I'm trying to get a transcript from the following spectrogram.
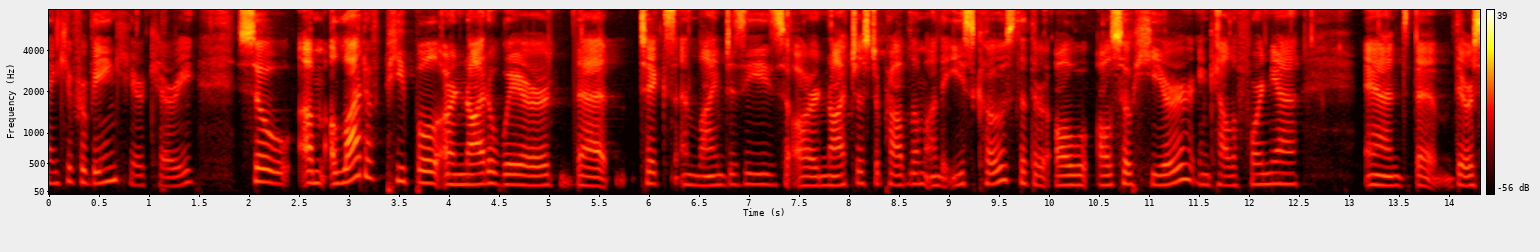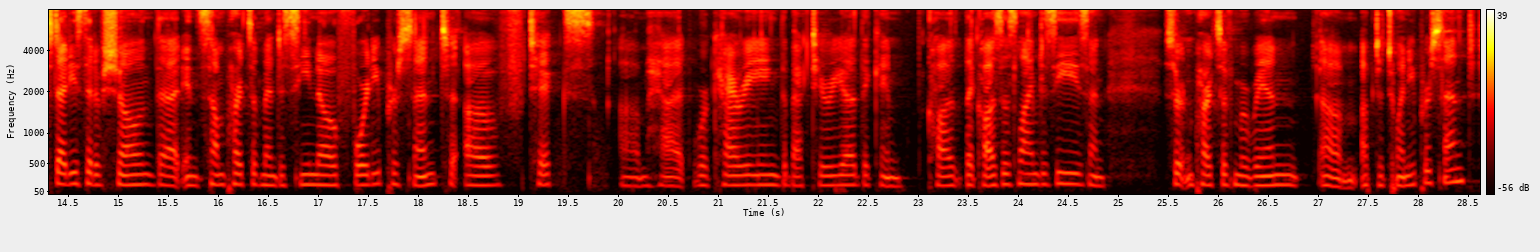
Thank you for being here, Kerry. So, um, a lot of people are not aware that ticks and Lyme disease are not just a problem on the East Coast, that they're all also here in California. And the, there are studies that have shown that in some parts of Mendocino, 40% of ticks um, had were carrying the bacteria that can cause that causes Lyme disease, and certain parts of Marin um, up to 20%.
